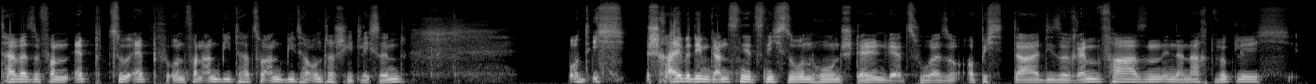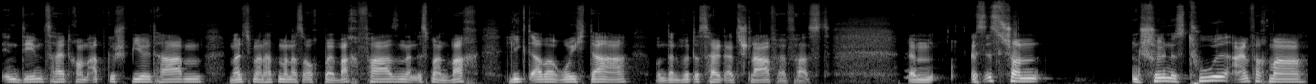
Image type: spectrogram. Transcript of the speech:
teilweise von App zu App und von Anbieter zu Anbieter unterschiedlich sind. Und ich schreibe dem Ganzen jetzt nicht so einen hohen Stellenwert zu. Also ob ich da diese REM-Phasen in der Nacht wirklich in dem Zeitraum abgespielt haben. Manchmal hat man das auch bei Wachphasen, dann ist man wach, liegt aber ruhig da und dann wird es halt als Schlaf erfasst. Ähm, es ist schon ein schönes Tool, einfach mal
